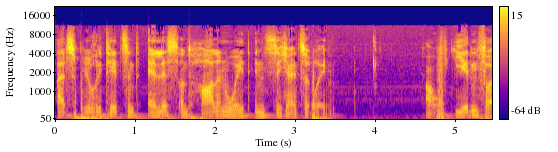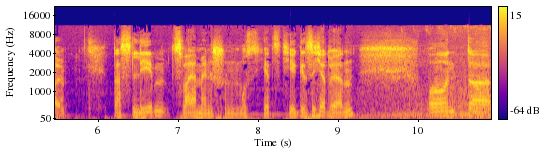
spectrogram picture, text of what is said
als Priorität sind Alice und Harlan Wade in Sicherheit zu bringen. Auf jeden Fall. Das Leben zweier Menschen muss jetzt hier gesichert werden. Und da äh,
